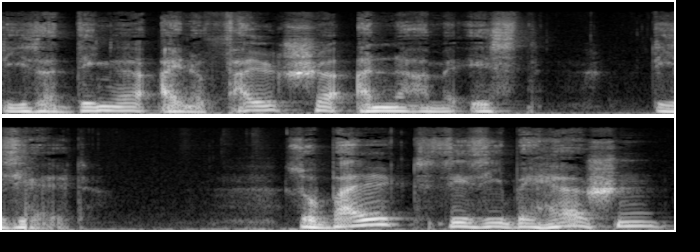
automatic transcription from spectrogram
dieser Dinge eine falsche Annahme ist, die sie hält. Sobald sie sie beherrschen,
